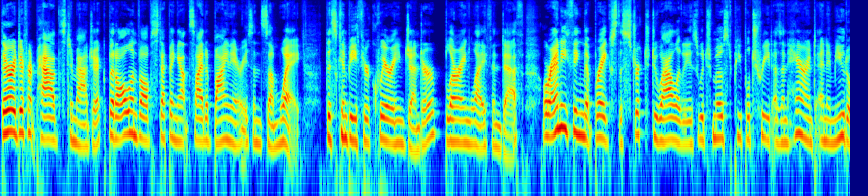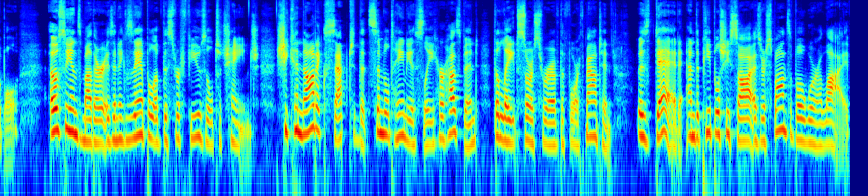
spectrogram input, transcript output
There are different paths to magic, but all involve stepping outside of binaries in some way, this can be through queering gender, blurring life and death, or anything that breaks the strict dualities which most people treat as inherent and immutable. Ossian's mother is an example of this refusal to change. She cannot accept that simultaneously her husband, the late sorcerer of the Fourth Mountain, was dead, and the people she saw as responsible were alive.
